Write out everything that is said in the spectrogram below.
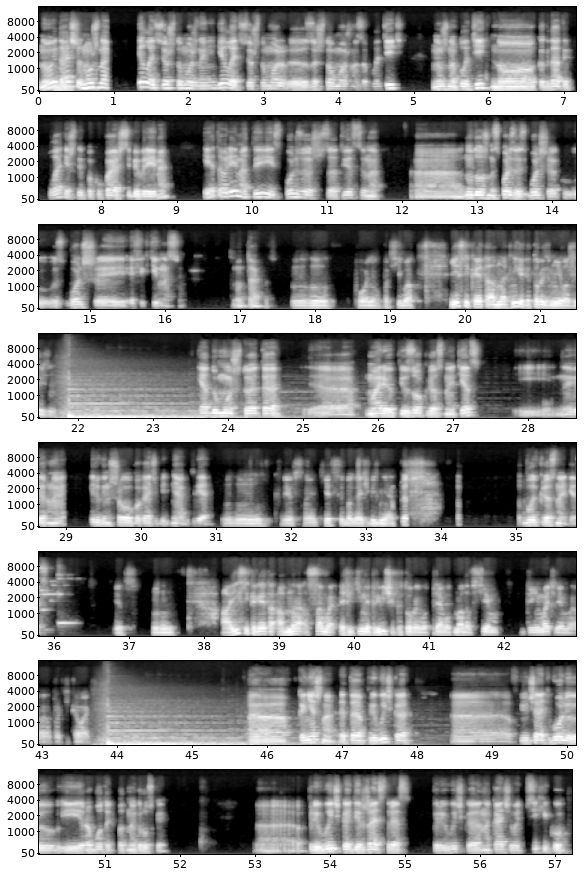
Ну и да. дальше нужно делать все, что можно не делать, все, что э, за что можно заплатить, нужно платить, но когда ты платишь, ты покупаешь себе время, и это время ты используешь, соответственно, ну, должен использовать с большей, с большей эффективностью. Вот так вот. Угу, понял, спасибо. Есть ли какая-то одна книга, которая изменила жизнь? Я думаю, что это э, Марио Пьюзо «Крестный отец» и, наверное, Ирвин Шоу «Богач-бедняк» две. Угу. «Крестный отец» и «Богач-бедняк». Будет «Крестный отец». Отец. Угу. А есть ли какая-то одна самая эффективная привычка, которую вот прям вот надо всем предпринимателям э, практиковать? Э, конечно, это привычка э, включать волю и работать под нагрузкой. Э, привычка держать стресс, привычка накачивать психику.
